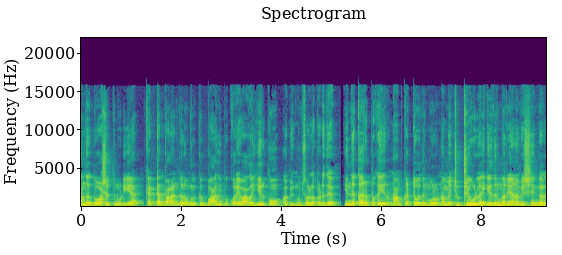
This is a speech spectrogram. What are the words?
அந்த தோஷத்தினுடைய கெட்ட பலன்கள் உங்களுக்கு பாதிப்பு குறைவாக இருக்கும் அப்படின்னும் சொல்லப்படுது. இந்த கருப்பு கயிறு நாம் கட்டுவதன் மூலம் நம்மை சுற்றி உள்ள எதிர்மறையான விஷயங்கள்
